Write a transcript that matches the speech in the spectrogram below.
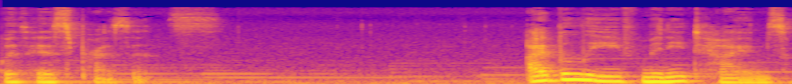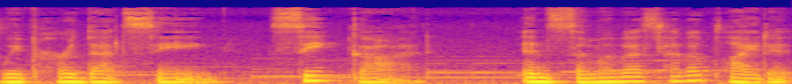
with His presence. I believe many times we've heard that saying, seek God and some of us have applied it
